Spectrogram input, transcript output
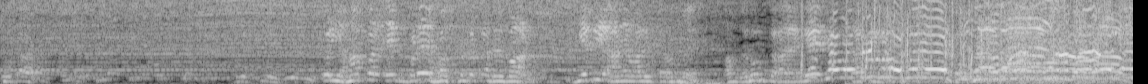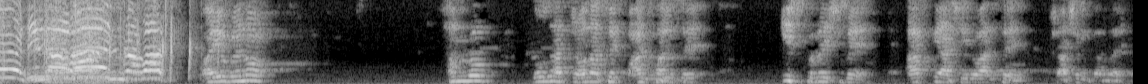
छोटा है। तो यहाँ पर एक बड़े हॉस्पिटल का निर्माण ये भी आने वाली टर्म में हम ज़रूर कराएँगे। भाइयों बहनों हम लोग 2014 से पाँच साल से इस प्रदेश में आपके आशीर्वाद से शासन कर रहे हैं।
